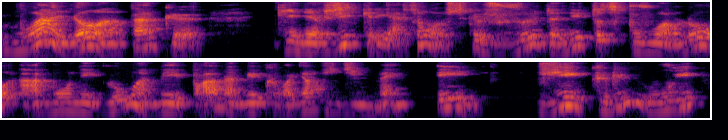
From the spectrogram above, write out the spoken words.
moi, là, en tant que qu'énergie de création, ce que je veux donner tout ce pouvoir-là à mon ego, à mes peurs, à mes croyances d'humain, et j'y ai cru, oui,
